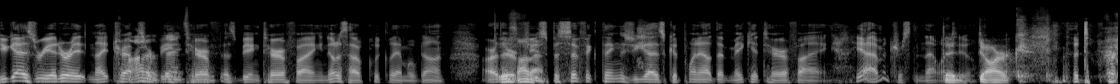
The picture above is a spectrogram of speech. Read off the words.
you guys reiterate night traps are being thanks, terri- man. as being terrifying? You notice how quickly I moved on. Are there a few that. specific things you guys could point out that make it terrifying? Yeah, I'm interested in that one The too. dark, The dark.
